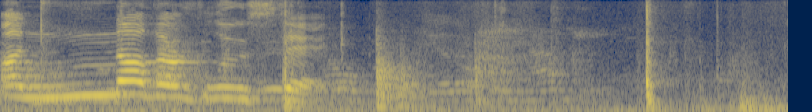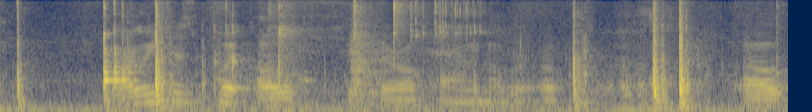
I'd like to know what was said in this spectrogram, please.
Another glue stick. Why we just put? Oh shit, they're all falling over. Okay. Oh,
